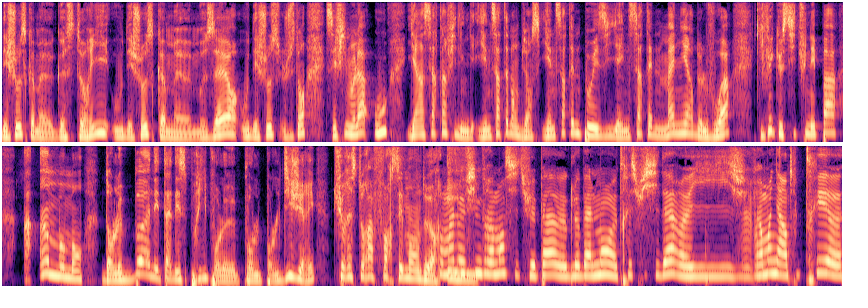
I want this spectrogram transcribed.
des choses comme euh, Ghost Story ou des choses comme euh, Mother ou des choses justement ces films-là où il y a un certain feeling, il y a une certaine ambiance, il y a une certaine poésie, il y a une certaine manière de le voir qui fait que si tu n'es pas à un moment dans le bon état d'esprit pour le pour le pour le digérer, tu resteras forcément en dehors. Pour moi, Et le il- film, vraiment, si tu es pas euh, globalement euh, très suicidaire, euh, il... vraiment, il y a un truc très. euh,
